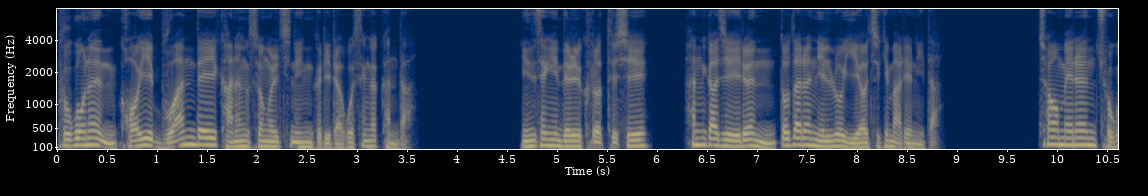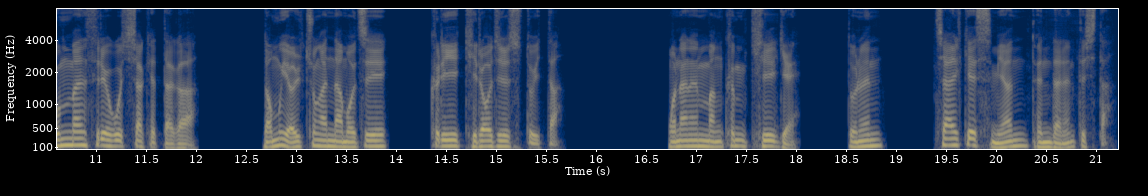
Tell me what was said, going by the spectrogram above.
부고는 거의 무한대의 가능성을 지닌 글이라고 생각한다. 인생이 늘 그렇듯이 한 가지 일은 또 다른 일로 이어지기 마련이다. 처음에는 조금만 쓰려고 시작했다가 너무 열중한 나머지 글이 길어질 수도 있다. 원하는 만큼 길게 또는 짧게 쓰면 된다는 뜻이다.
